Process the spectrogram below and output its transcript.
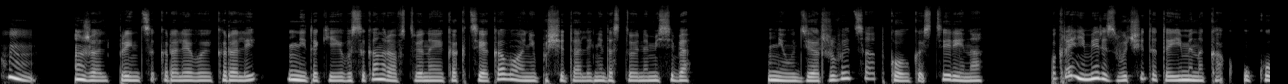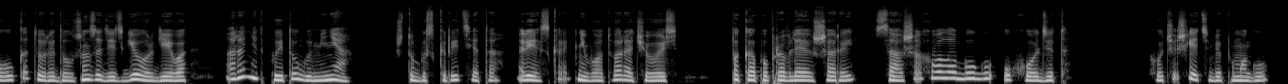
Хм, жаль, принцы, королевы и короли не такие высоконравственные, как те, кого они посчитали недостойными себя. Не удерживается от колкости Рина. По крайней мере, звучит это именно как укол, который должен задеть Георгиева, а ранит по итогу меня. Чтобы скрыть это, резко от него отворачиваюсь. Пока поправляю шары, Саша, хвала богу, уходит. «Хочешь, я тебе помогу?»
